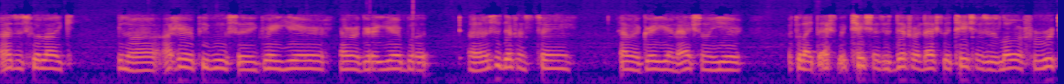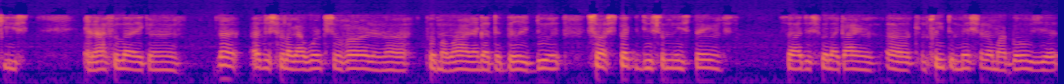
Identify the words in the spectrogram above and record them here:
I just feel like, you know, I hear people say great year, having a great year, but uh, it's a difference between having a great year and an excellent year. I feel like the expectations is different. The expectations is lower for rookies, and I feel like um, not, I just feel like I work so hard and uh, put my mind. I got the ability to do it, so I expect to do some of these things. So I just feel like I am uh, complete the mission or my goals yet.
